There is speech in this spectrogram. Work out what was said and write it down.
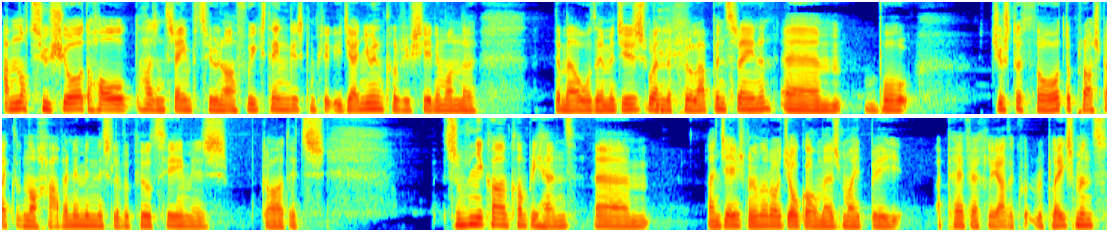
I'm not too sure the whole hasn't trained for two and a half weeks thing is completely genuine because we've seen him on the the Melwood images when Liverpool have been training. Um, but just the thought, the prospect of not having him in this Liverpool team is God. It's something you can't comprehend. Um, and James Milner or Joe Gomez might be a perfectly adequate replacement.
